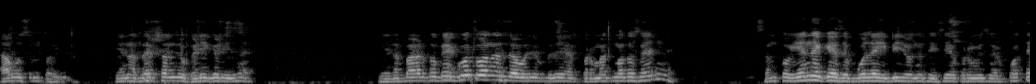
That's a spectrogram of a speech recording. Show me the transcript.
આવું સંતો એના દર્શન જો ઘડી ઘડી થાય એના બહાર તો કંઈ ગોતવા નથી જવું બધા પરમાત્મા તો છે જ ને. સંતો એને કહે છે બોલે બીજો નથી, છે પરમેશ્વર પોતે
